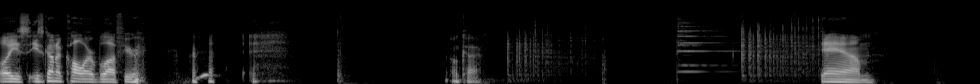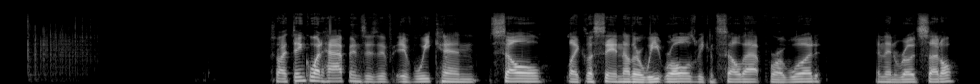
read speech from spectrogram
Well, he's, he's going to call our bluff here. okay. Damn. So I think what happens is if, if we can sell, like, let's say another wheat rolls, we can sell that for a wood and then road settle.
